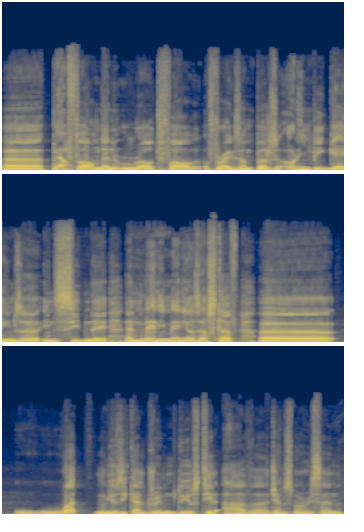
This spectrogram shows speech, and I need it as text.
uh, performed and wrote for, for example, the Olympic Games uh, in Sydney and many, many other stuff. Uh, what musical dream do you still have, uh, James Morrison?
